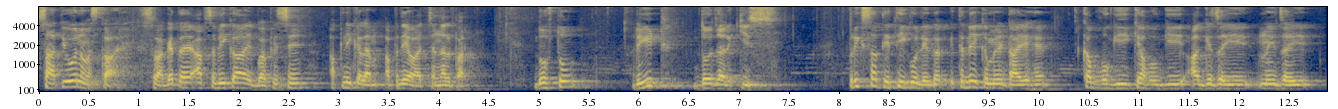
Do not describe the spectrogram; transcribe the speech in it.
साथियों, नमस्कार। स्वागत है आप सभी का एक बार फिर से अपनी कलम, अपने आवाज़ चैनल पर। दोस्तों, रीट 2021 परीक्षा तिथि को लेकर इतने कमेंट आए हैं, कब होगी, क्या होगी, आगे जाइए, नहीं जाइए।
